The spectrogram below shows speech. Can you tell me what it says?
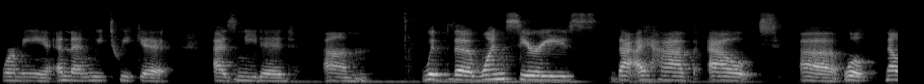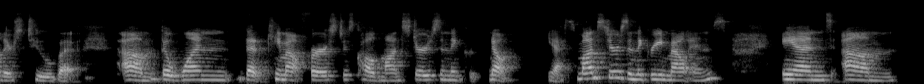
for me. And then we tweak it as needed. Um, with the one series that I have out, uh, well, now there's two, but um, the one that came out first is called Monsters in the, no, yes, Monsters in the Green Mountains. And um,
